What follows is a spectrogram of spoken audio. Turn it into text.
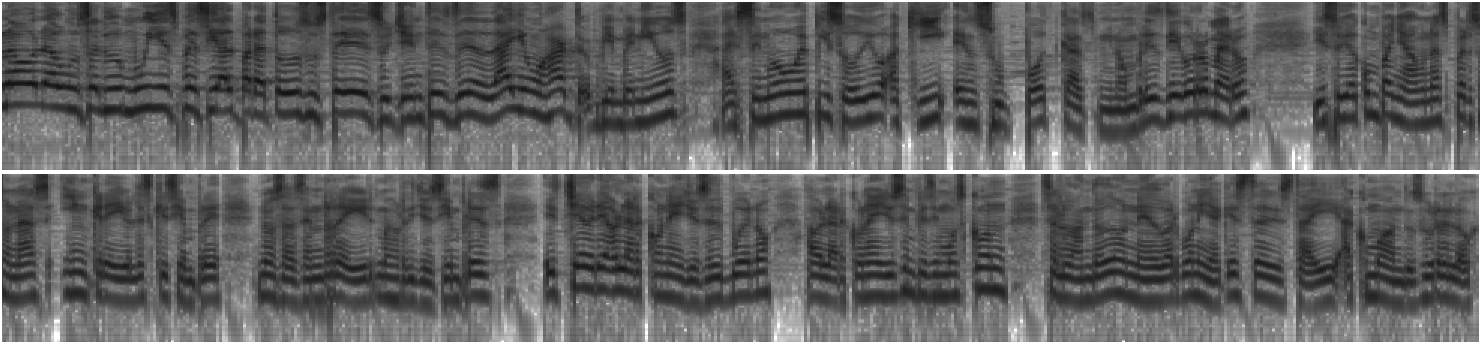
Hola, hola, un saludo muy especial para todos ustedes, oyentes de Lionheart. Bienvenidos a este nuevo episodio aquí en su podcast. Mi nombre es Diego Romero y estoy acompañado de unas personas increíbles que siempre nos hacen reír, mejor dicho, siempre es, es chévere hablar con ellos, es bueno hablar con ellos. Empecemos con saludando a don Eduardo Bonilla que está, está ahí acomodando su reloj.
